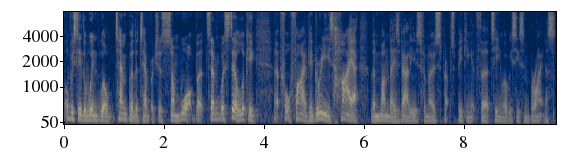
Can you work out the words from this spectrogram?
Obviously, the wind will temper the temperatures somewhat, but um, we're still looking at 4 or 5 degrees higher than Monday's values for most, perhaps peaking at 13, where we see some brightness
